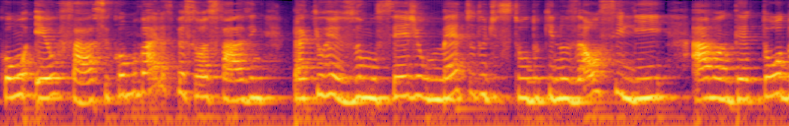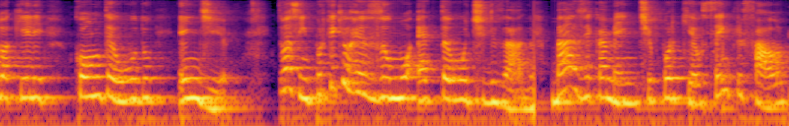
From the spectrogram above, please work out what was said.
como eu faço e como várias pessoas fazem para que o resumo seja o método de estudo que nos auxilie a manter todo aquele conteúdo em dia. Então, assim, por que, que o resumo é tão utilizado? Basicamente porque eu sempre falo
